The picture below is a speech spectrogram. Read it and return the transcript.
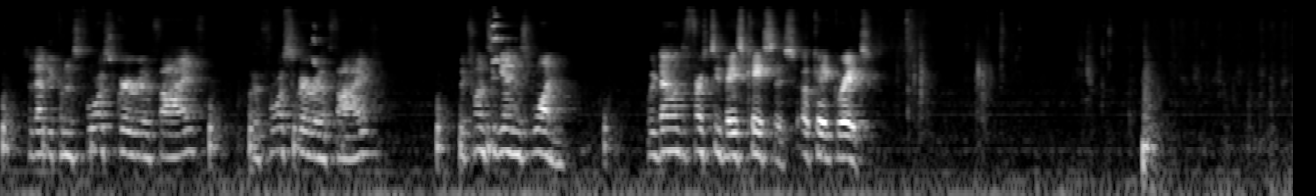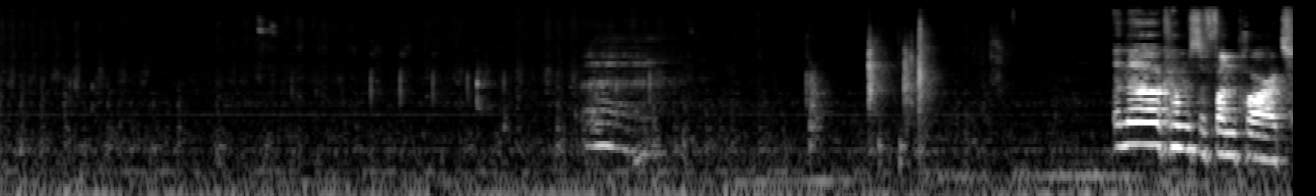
So that becomes 4 square root of 5, or 4 square root of 5 which once again is 1. We're done with the first two base cases. Okay, great. And now comes the fun part,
